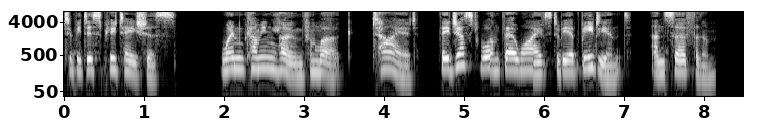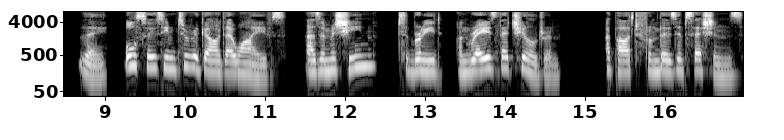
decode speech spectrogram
to be disputatious. When coming home from work, tired, they just want their wives to be obedient and serve for them. They also seem to regard their wives as a machine to breed and raise their children. Apart from those obsessions,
